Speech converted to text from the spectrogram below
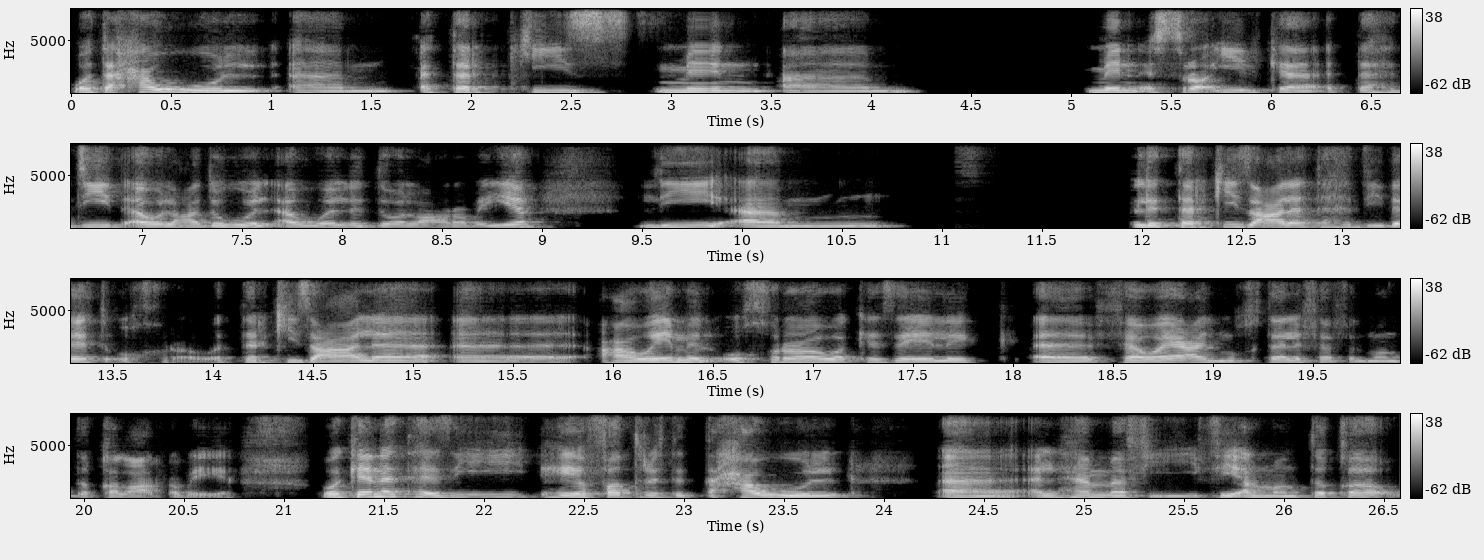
وتحول التركيز من من إسرائيل كالتهديد أو العدو الأول للدول العربية للتركيز على تهديدات أخرى والتركيز على عوامل أخرى وكذلك فواعل مختلفة في المنطقة العربية. وكانت هذه هي فترة التحول آه، الهامة في في المنطقة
